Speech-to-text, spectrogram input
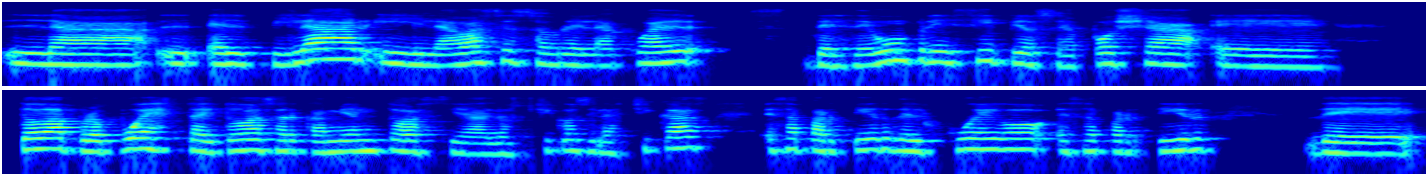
el pilar y la base sobre la cual desde un principio se apoya eh, toda propuesta y todo acercamiento hacia los chicos y las chicas es a partir del juego, es a partir del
